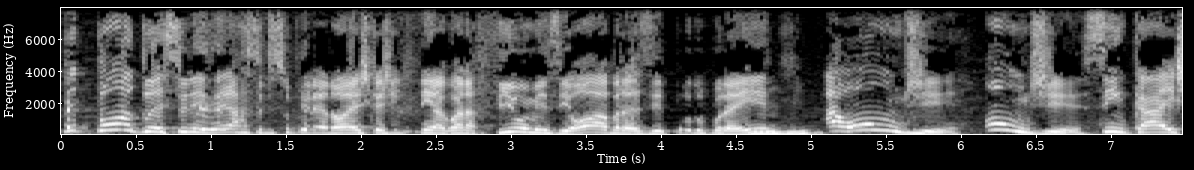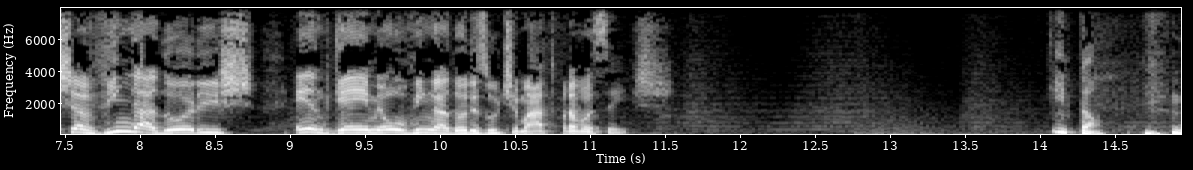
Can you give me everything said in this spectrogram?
De todo esse universo de super-heróis que a gente tem agora, filmes e obras e tudo por aí, Uhum. aonde, onde se encaixa Vingadores Endgame ou Vingadores Ultimato pra vocês? Então,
